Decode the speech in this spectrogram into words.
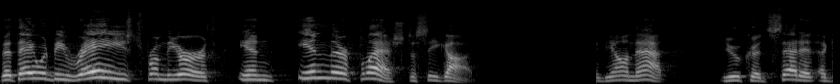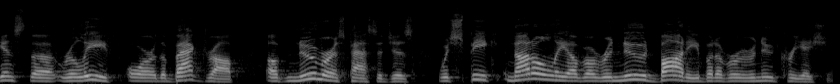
That they would be raised from the earth in, in their flesh to see God. And beyond that, you could set it against the relief or the backdrop of numerous passages which speak not only of a renewed body, but of a renewed creation.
